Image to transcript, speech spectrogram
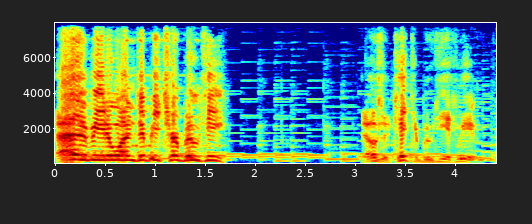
I'll be the one to beat your booty. And also take your booty as well.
